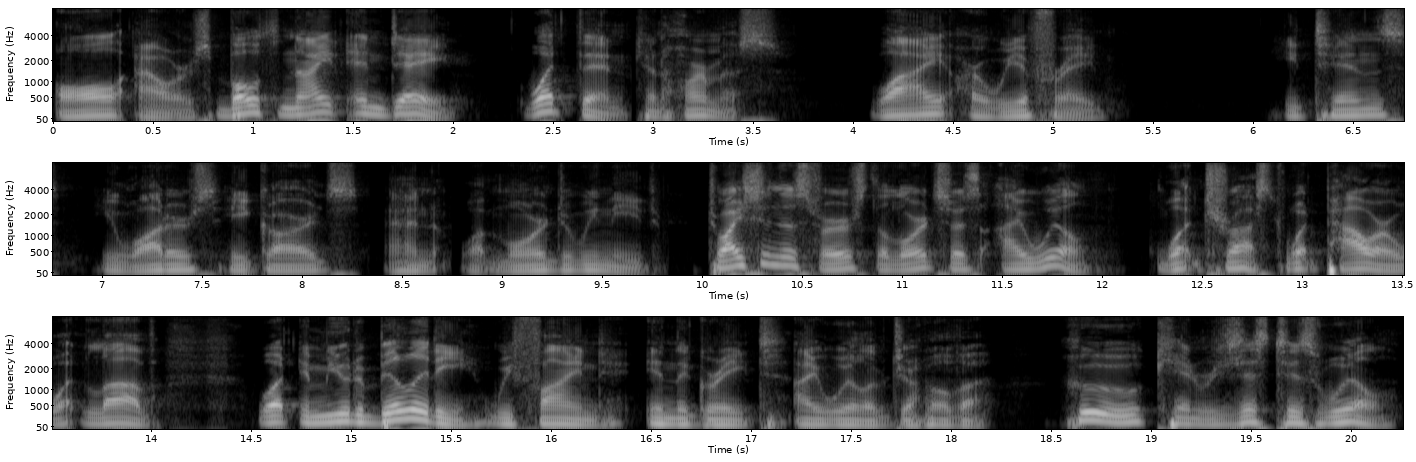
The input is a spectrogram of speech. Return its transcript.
all hours, both night and day. What then can harm us? Why are we afraid? He tends, He waters, He guards, and what more do we need? Twice in this verse, the Lord says, I will. What trust, what power, what love, what immutability we find in the great I will of Jehovah. Who can resist His will?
